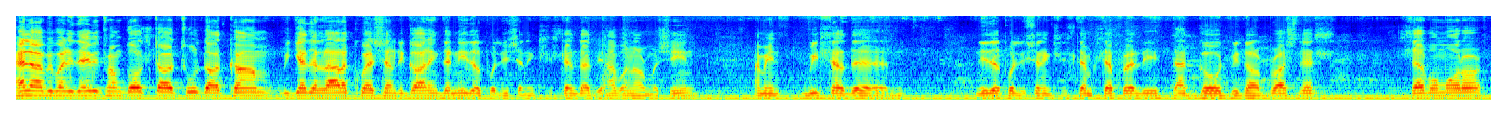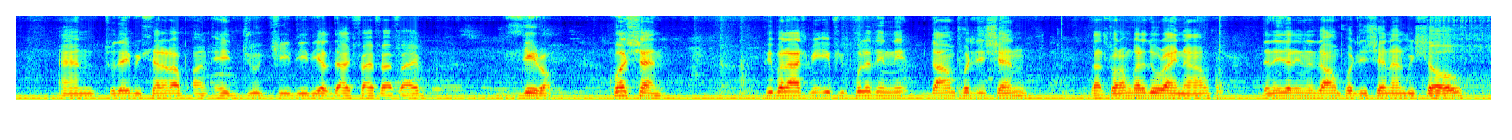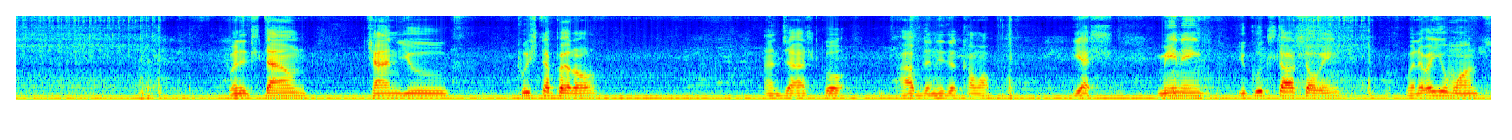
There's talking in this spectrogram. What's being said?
Hello everybody, David from goldstartool.com. We get a lot of questions regarding the needle positioning system that we have on our machine. I mean, we sell the needle positioning system separately that goes with our brushless servo motor. And today we set it up on a Juki DDL-5550. Question, people ask me if you put it in down position, that's what I'm gonna do right now. The needle in the down position and we show when it's down, can you push the pedal and just go have the needle come up? Yes. Meaning you could start sewing whenever you want,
